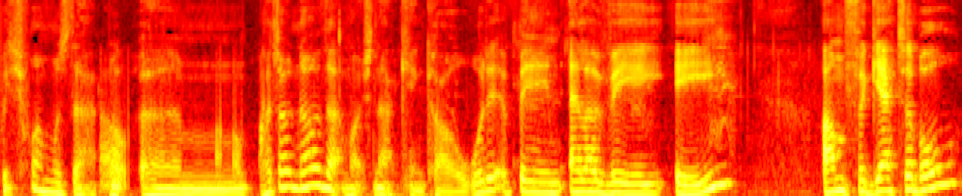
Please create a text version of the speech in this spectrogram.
Which one was that? Oh. Um, I don't know that much. Nat King Cole. Would it have been L O V E? Unforgettable.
